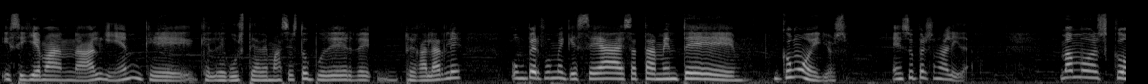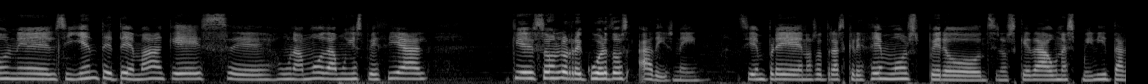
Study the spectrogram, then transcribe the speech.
y si llevan a alguien que, le guste además esto, puede regalarle un perfume que sea exactamente como ellos, en su personalidad. Vamos con el siguiente tema, que es eh, una moda muy especial, que son los recuerdos a Disney. Siempre nosotras crecemos, pero se nos queda una espinita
